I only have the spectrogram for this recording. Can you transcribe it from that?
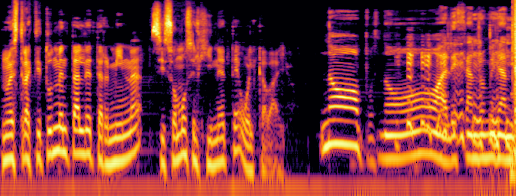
Nuestra actitud mental determina si somos el jinete o el caballo. No, pues no, Alejandro Miranda.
